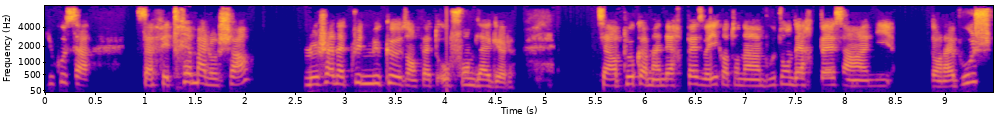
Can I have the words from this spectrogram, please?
du coup, ça, ça fait très mal au chat. Le chat n'a plus de muqueuse en fait au fond de la gueule. C'est un peu comme un herpès. Vous voyez, quand on a un bouton d'herpès dans la bouche,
